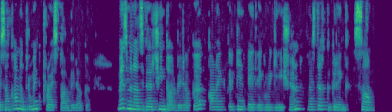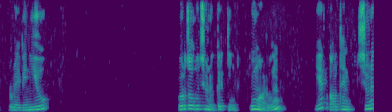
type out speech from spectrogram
Այս անգամ ընտրում ենք price տարբերակը։ Մեզ մնաց վերջին տարբերակը, կանենք կրկին add aggregation, այստեղ կգրենք sum revenue, գործողությունը կրկին գումարում և արդեն սյունը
